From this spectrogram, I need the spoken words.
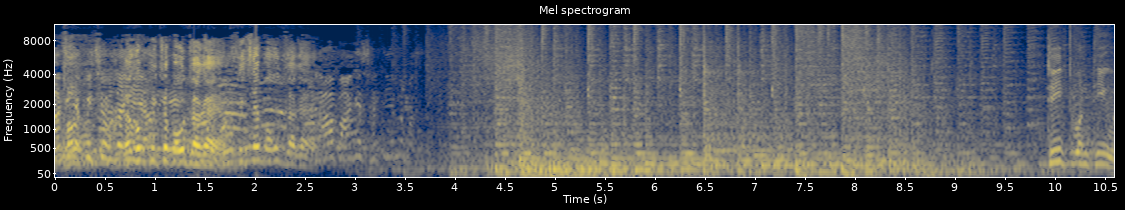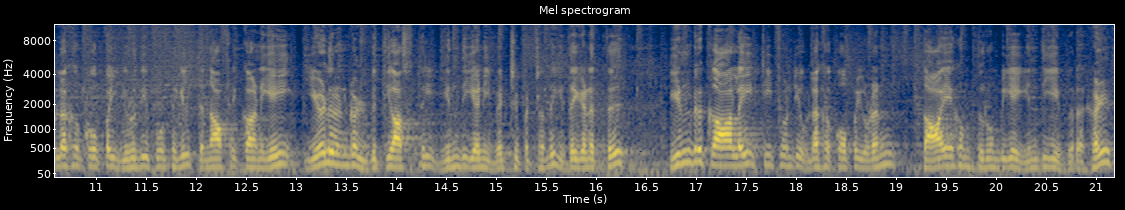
आगे पीछे हो जाइए पीछे बहुत जगह है। पीछे बहुत जगह है। आप आगे सटिए டி டுவெண்டி உலகக்கோப்பை இறுதிப் போட்டியில் தென்னாப்பிரிக்க அணியை ஏழு ரன்கள் வித்தியாசத்தில் இந்திய அணி வெற்றி பெற்றது. இதையடுத்து இன்று காலை டி டுவெண்டி உலகக்கோப்பையுடன் தாயகம் திரும்பிய இந்திய வீரர்கள்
